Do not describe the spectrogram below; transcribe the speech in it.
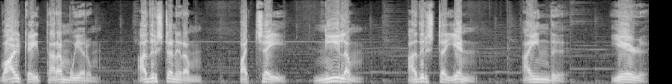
வாழ்க்கை தரம் உயரும். அதிர்ஷ்ட நிறம் பச்சை நீலம். அதிர்ஷ்ட எண் ஐந்து ஏழு.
